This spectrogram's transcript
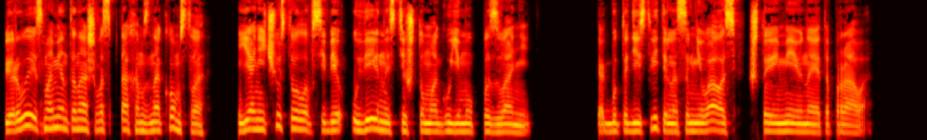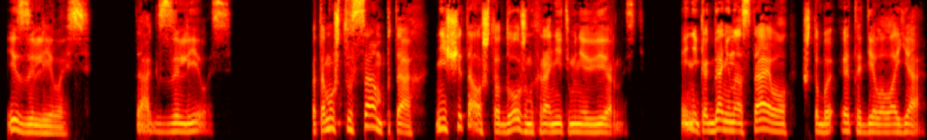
Впервые с момента нашего с Птахом знакомства я не чувствовала в себе уверенности, что могу ему позвонить. Как будто действительно сомневалась, что имею на это право. И злилась. Так злилась потому что сам Птах не считал, что должен хранить мне верность, и никогда не настаивал, чтобы это делала я.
